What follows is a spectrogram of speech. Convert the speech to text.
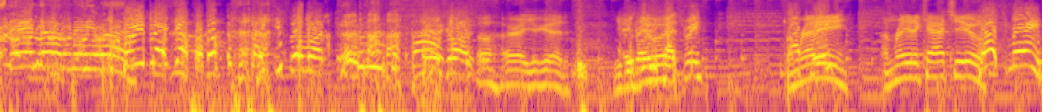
Stand up, mini Let lad! me back up. Thank you so much. oh God. Oh, alright, you're good. You You can ready do to catch it. me? I'm ready. me? I'm ready to catch you. Catch me!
